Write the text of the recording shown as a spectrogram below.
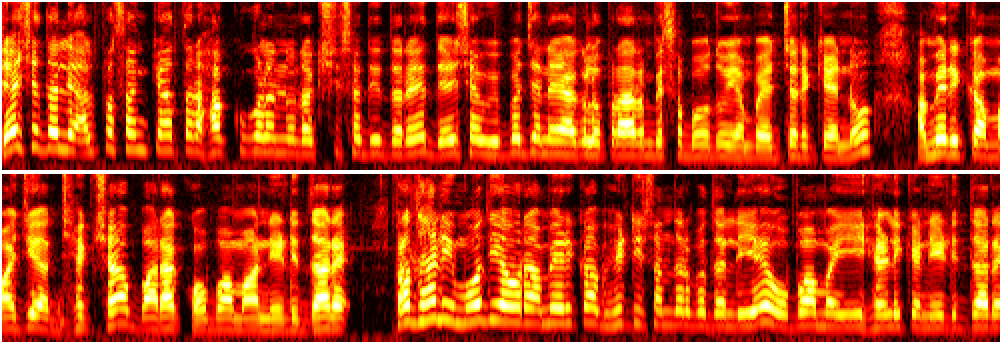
ದೇಶದಲ್ಲಿ ಅಲ್ಪಸಂಖ್ಯಾತರ ಹಕ್ಕುಗಳನ್ನು ರಕ್ಷಿಸದಿದ್ದರೆ ದೇಶ ವಿಭಜನೆಯಾಗಲು ಪ್ರಾರಂಭಿಸಬಹುದು ಎಂಬ ಎಚ್ಚರಿಕೆಯನ್ನು ಅಮೆರಿಕ ಮಾಜಿ ಅಧ್ಯಕ್ಷ ಬರಾಕ್ ಒಬಾಮಾ ನೀಡಿದ್ದಾರೆ. ಪ್ರಧಾನಿ ಮೋದಿ ಅವರ ಅಮೆರಿಕ ಭೇಟಿ ಸಂದರ್ಭದಲ್ಲಿಯೇ ಒಬಾಮಾ ಈ ಹೇಳಿಕೆ ನೀಡಿದ್ದಾರೆ.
